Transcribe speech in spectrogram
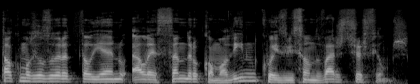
tal como o realizador italiano Alessandro Comodini, com a exibição de vários dos seus filmes.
